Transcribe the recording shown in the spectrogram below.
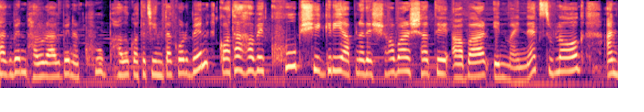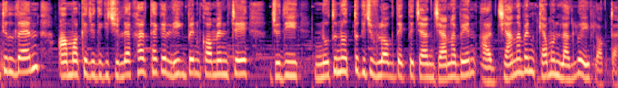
থাকবেন, ভালো রাখবেন আর খুব ভালো কথা চিন্তা করবেন। কথা হবে খুব শীঘ্রই আপনাদের সবার সাথে আবার in my next blog until then আমাকে যদি কিছু লেখার থাকে, লিখবেন কমেন্টে। যদি নতুনত্ব কিছু ব্লগ দেখতে চান, জানাবেন। আর জানাবেন কেমন লাগল এই ব্লগটা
